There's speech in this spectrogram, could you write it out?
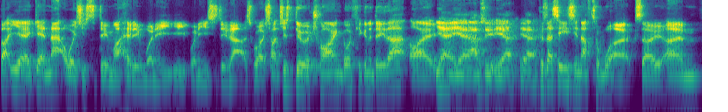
But yeah, again, that always used to do my head in when he, he when he used to do that as well. It's like just do a triangle if you're going to do that. Like, Yeah. Yeah. Absolutely. Yeah. Yeah. because that's easy enough to work. So, um,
